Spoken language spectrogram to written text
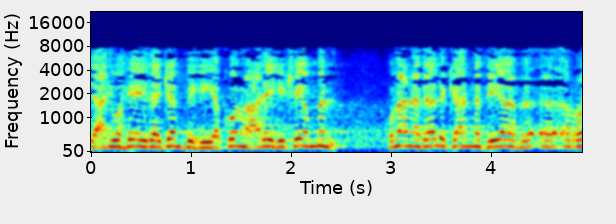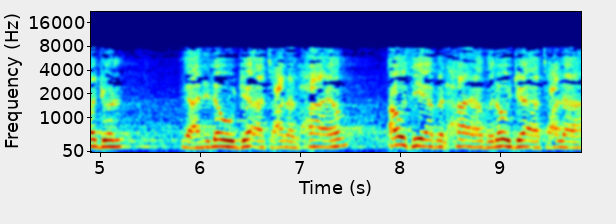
يعني وهي إلى جنبه يكون عليه شيء منه. ومعنى ذلك أن ثياب الرجل يعني لو جاءت على الحائض أو ثياب الحائض لو جاءت على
